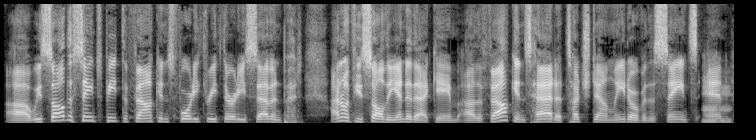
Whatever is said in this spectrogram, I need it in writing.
Uh, we saw the Saints beat the Falcons 43-37, but I don't know if you saw the end of that game. Uh, the Falcons had a touchdown lead over the Saints, mm. and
